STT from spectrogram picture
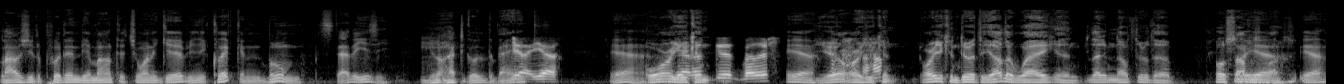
allows you to put in the amount that you want to give, and you click, and boom, it's that easy. Mm-hmm. You don't have to go to the bank. Yeah, yeah, yeah. Or yeah, you can, that's good, brothers. Yeah, yeah, or you Uh-huh. can, or you can do it the other way and let him know through the post office yeah, box. yeah.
